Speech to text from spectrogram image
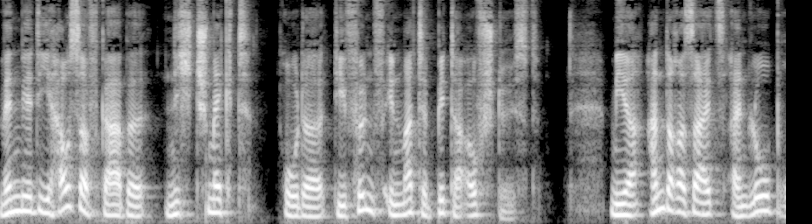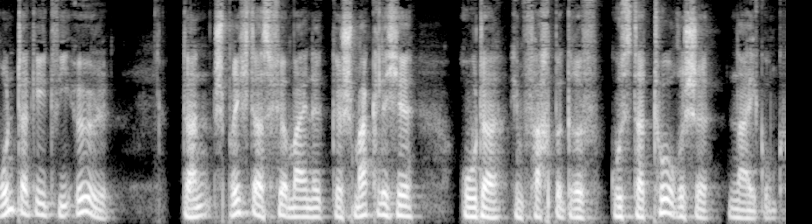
Wenn mir die Hausaufgabe nicht schmeckt oder die fünf in Mathe bitter aufstößt, mir andererseits ein Lob runtergeht wie Öl, dann spricht das für meine geschmackliche oder im Fachbegriff gustatorische Neigung.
